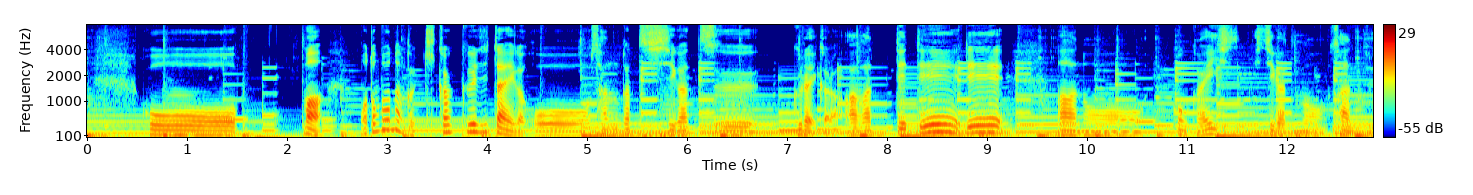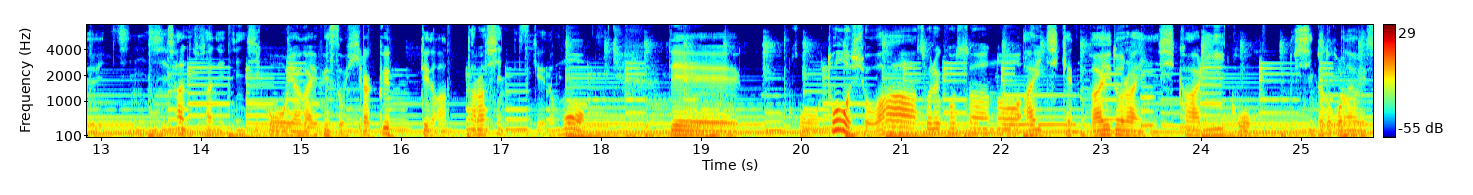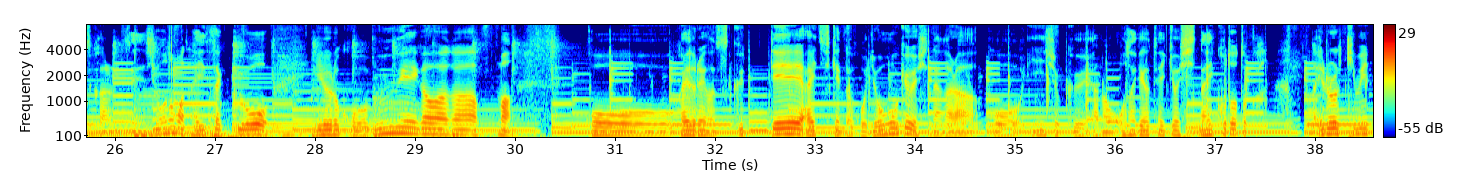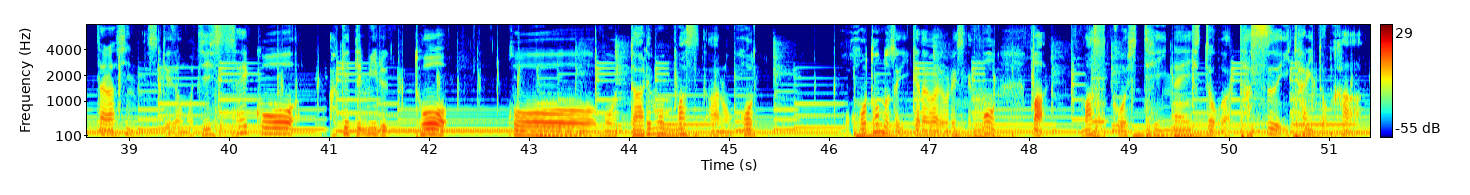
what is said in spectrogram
こうまあもともとなんか企画自体がこう3月4月ぐらいから上がっててであの今回7月の31日30、31日こう野外フェスを開くっていうのがあったらしいんですけれどもでこう当初はそれこそあの愛知県のガイドラインしかりこう新型コロナウイルス感染症のまあ対策をいろいろこう運営側が、まあ、こうガイドラインを作って愛知県とこう情報共有しながらこう飲食あのお酒の提供しないこととかいろいろ決めたらしいんですけども実際こう開けてみるとこうもう誰もますあのほほとんどと言い方が悪いですけども、まあ、マスクをしていない人が多数いたりとか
